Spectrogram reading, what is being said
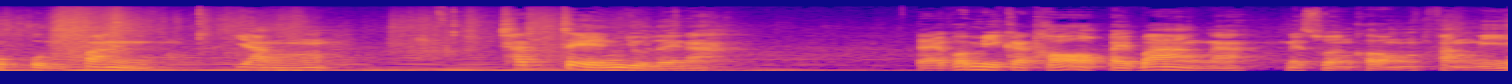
โอ้โหปุ่นปั้นยังชัดเจนอยู่เลยนะ แต่ก็มีกระเทาะออกไปบ้างนะ ในส่วนของฝั่งนี้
